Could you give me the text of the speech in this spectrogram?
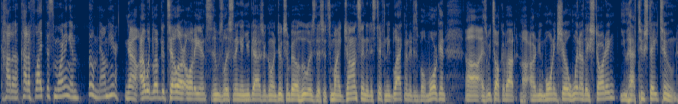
caught a caught a flight this morning, and boom, now I'm here. Now, I would love to tell our audience who's listening, and you guys are going, Dukes and Bell, who is this? It's Mike Johnson. It is Tiffany Blackman. It is Bo Morgan. Uh, as we talk about uh, our new morning show, when are they starting? You have to stay tuned.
